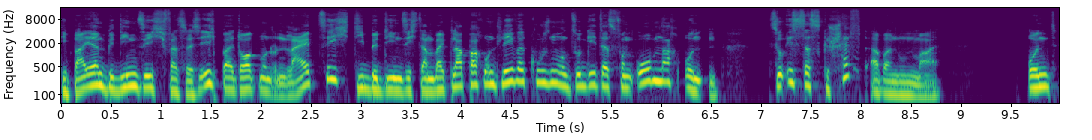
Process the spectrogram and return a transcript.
Die Bayern bedienen sich, was weiß ich, bei Dortmund und Leipzig, die bedienen sich dann bei Gladbach und Leverkusen und so geht das von oben nach unten. So ist das Geschäft aber nun mal. Und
